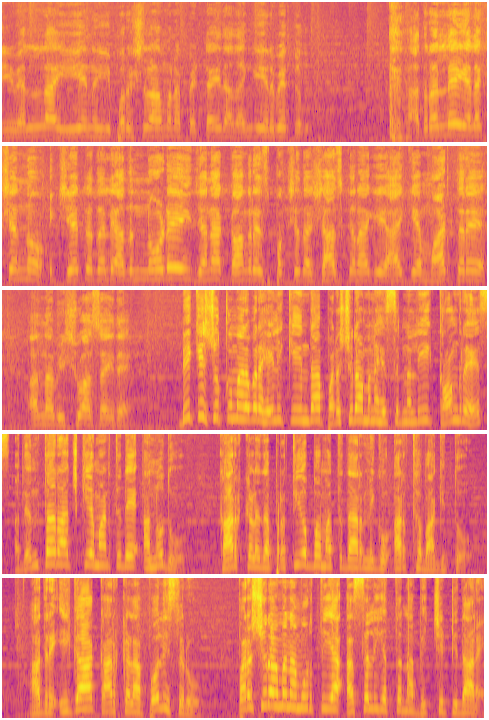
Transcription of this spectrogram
ನೀವೆಲ್ಲ ಏನು ಈ ಪರಶುರಾಮನ ಬೆಟ್ಟ ಇದೆ ಅದಂಗೆ ಇರಬೇಕು ಅದು. ಅದರಲ್ಲೇ ಎಲೆಕ್ಷನ್ನು ಈ ಕ್ಷೇತ್ರದಲ್ಲಿ ಅದನ್ನ ನೋಡೇ ಈ ಜನ ಕಾಂಗ್ರೆಸ್ ಪಕ್ಷದ ಶಾಸಕರಾಗಿ ಆಯ್ಕೆ ಮಾಡ್ತಾರೆ ಅನ್ನೋ ವಿಶ್ವಾಸ ಇದೆ. ಡಿ ಕೆ ಶಿವಕುಮಾರ್ ಅವರ ಹೇಳಿಕೆಯಿಂದ ಪರಶುರಾಮನ ಹೆಸರಿನಲ್ಲಿ ಕಾಂಗ್ರೆಸ್ ಅದೆಂಥ ರಾಜಕೀಯ ಮಾಡ್ತಿದೆ ಅನ್ನೋದು ಕಾರ್ಕಳದ ಪ್ರತಿಯೊಬ್ಬ ಮತದಾರನಿಗೂ ಅರ್ಥವಾಗಿತ್ತು. ಆದರೆ ಈಗ ಕಾರ್ಕಳ ಪೊಲೀಸರು ಪರಶುರಾಮನ ಮೂರ್ತಿಯ ಅಸಲಿಯತ್ತನ್ನ ಬಿಚ್ಚಿಟ್ಟಿದ್ದಾರೆ.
